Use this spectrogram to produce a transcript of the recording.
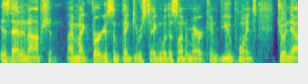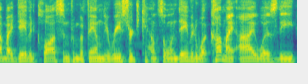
Is that an option? I'm Mike Ferguson. Thank you for staying with us on American Viewpoints. Joined now by David Closson from the Family Research Council. And David, what caught my eye was the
